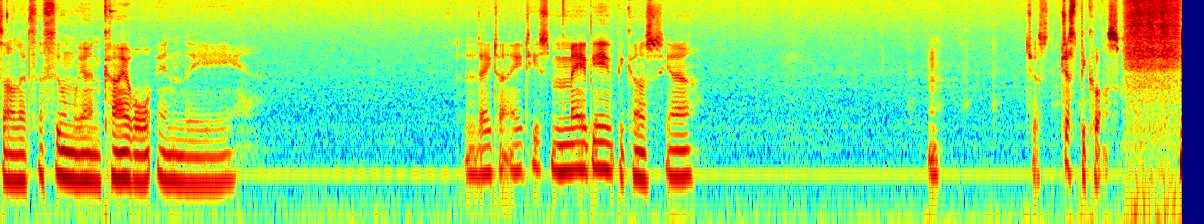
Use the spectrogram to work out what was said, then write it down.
So let's assume we are in Cairo in the later 80s maybe because yeah. Hmm. just just because.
